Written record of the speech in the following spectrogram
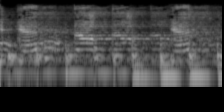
yeah, no, no, yeah.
